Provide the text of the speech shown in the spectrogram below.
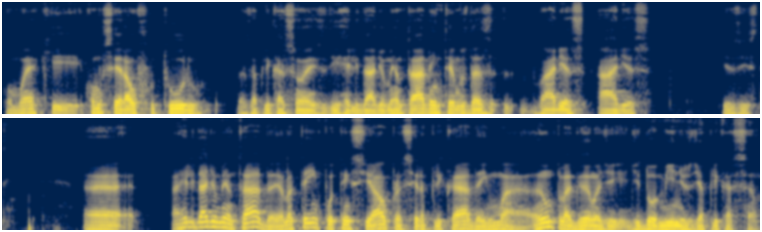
como é que, como será o futuro das aplicações de realidade aumentada em termos das várias áreas que existem. É, a realidade aumentada ela tem potencial para ser aplicada em uma ampla gama de, de domínios de aplicação.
